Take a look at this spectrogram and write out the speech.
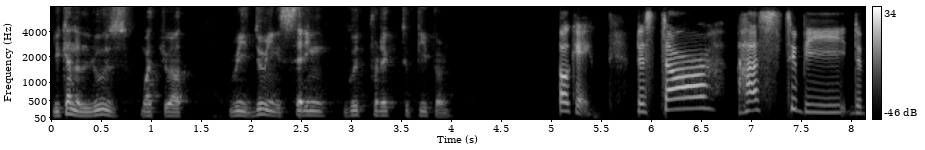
you kind of lose what you are really doing is selling good product to people. Okay, the star has to be the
